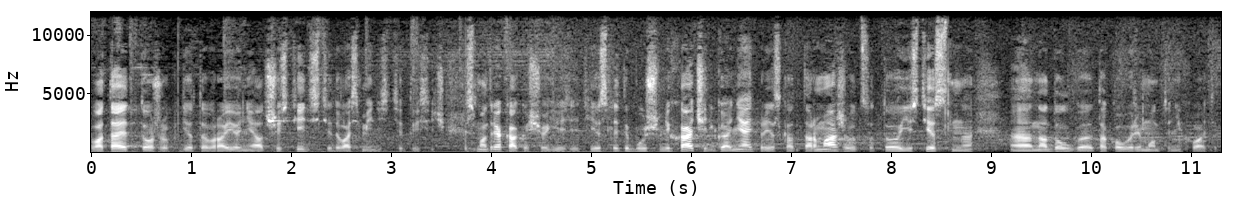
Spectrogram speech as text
хватает тоже где-то в районе от 60 до 80 тысяч. Смотря как еще ездить. Если ты будешь лихачить, гонять, резко оттормаживаться, то, естественно, э, надолго такого ремонта не хватит.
